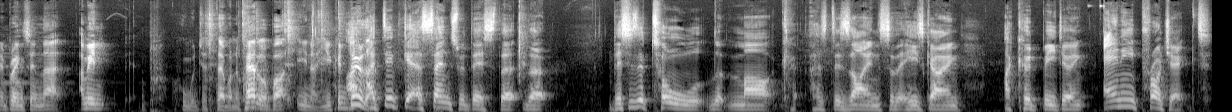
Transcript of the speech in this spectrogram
It brings in that. I mean, who would just step on the pedal? But you know, you can do I, that. I did get a sense with this that that this is a tool that Mark has designed so that he's going. I could be doing any project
